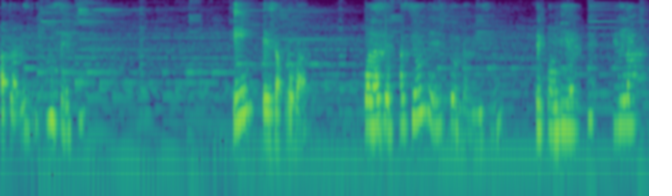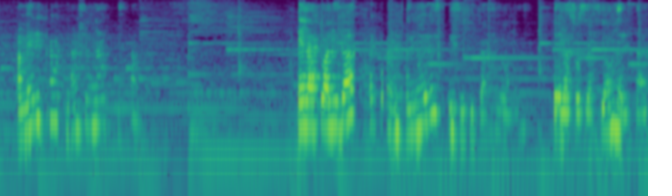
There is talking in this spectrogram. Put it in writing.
a través del Consejo y es aprobado. Con la aceptación de este organismo, se convierte en la American National Standard. En la actualidad hay 49 especificaciones de la Asociación Dental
